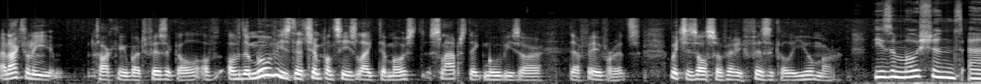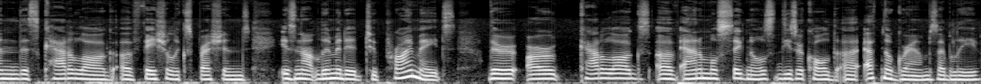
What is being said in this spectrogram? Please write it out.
And actually, talking about physical, of, of the movies that chimpanzees like the most, slapstick movies are their favorites, which is also very physical humor. These emotions and this catalog of facial expressions is not limited to primates. There are catalogs of animal signals. These are called uh, ethnograms, I believe.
